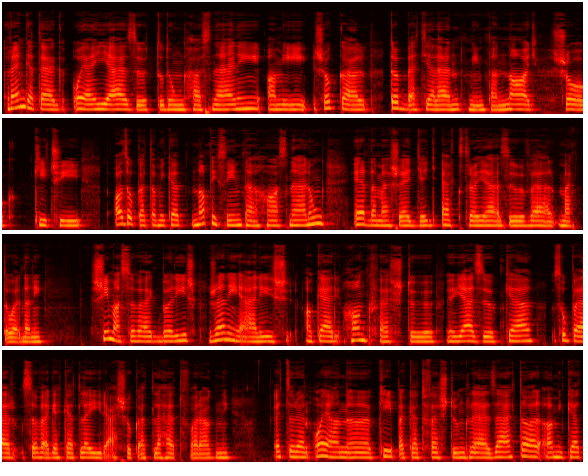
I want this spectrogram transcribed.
Rengeteg olyan jelzőt tudunk használni, ami sokkal többet jelent, mint a nagy, sok, kicsi, azokat, amiket napi szinten használunk, érdemes egy-egy extra jelzővel megtoldani sima szövegből is zseniális, akár hangfestő jelzőkkel szuper szövegeket, leírásokat lehet faragni. Egyszerűen olyan képeket festünk le ezáltal, amiket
